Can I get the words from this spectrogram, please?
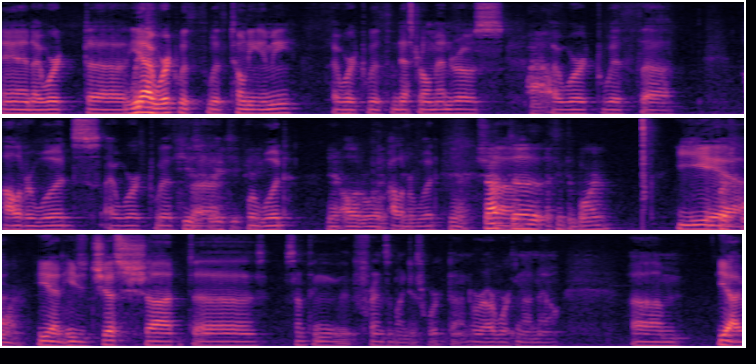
and I worked. Uh, yeah, I worked with, with Tony Imi. I worked with Nestor Almendros. Wow. I worked with uh, Oliver Woods. I worked with He's uh, great or Wood. Yeah, Oliver Wood. Oliver Wood. Yeah, shot. Um, uh, I think the Born. Yeah, firstborn. yeah, and he's just shot uh, something that friends of mine just worked on or are working on now. Um, yeah, I,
